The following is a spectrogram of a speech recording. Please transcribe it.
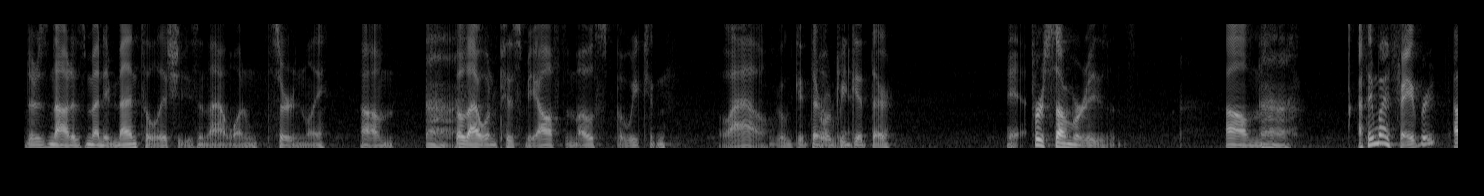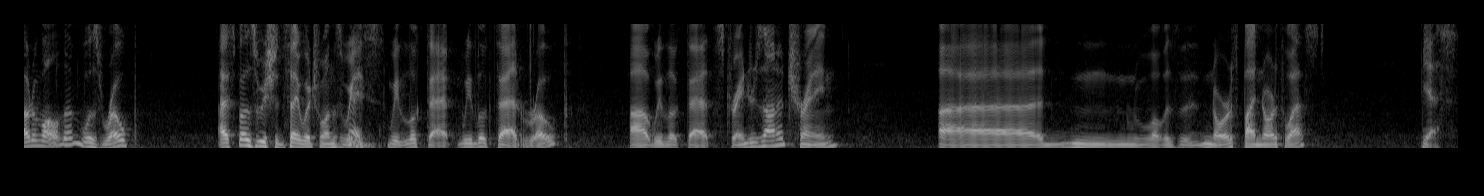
There's not as many mental issues in that one, certainly. Um, Uh-huh. though that one pissed me off the most, but we can Wow. we'll get there when we get there. Yeah. For some reasons. Um, Uh-huh. I think my favorite out of all of them was Rope. I suppose we should say which ones we Nice. we looked at. We looked at Rope. Uh, we looked at Strangers on a Train. Uh, what was the North by Northwest? Yes.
